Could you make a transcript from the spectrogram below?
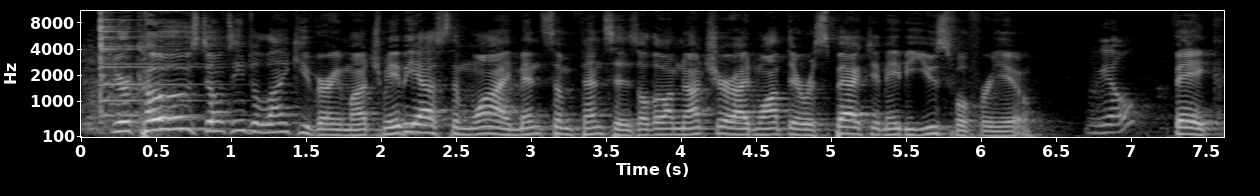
Your co hosts don't seem to like you very much. Maybe ask them why. Mend some fences, although I'm not sure I'd want their respect. It may be useful for you. Real? Fake.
